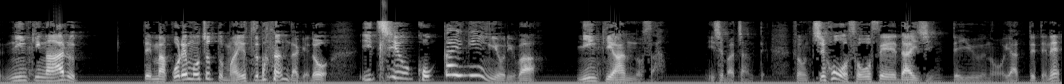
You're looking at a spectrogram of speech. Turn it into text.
人気があるって、まあこれもちょっと眉唾なんだけど、一応国会議員よりは人気あんのさ。石場ちゃんって。その地方創生大臣っていうのをやっててね、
